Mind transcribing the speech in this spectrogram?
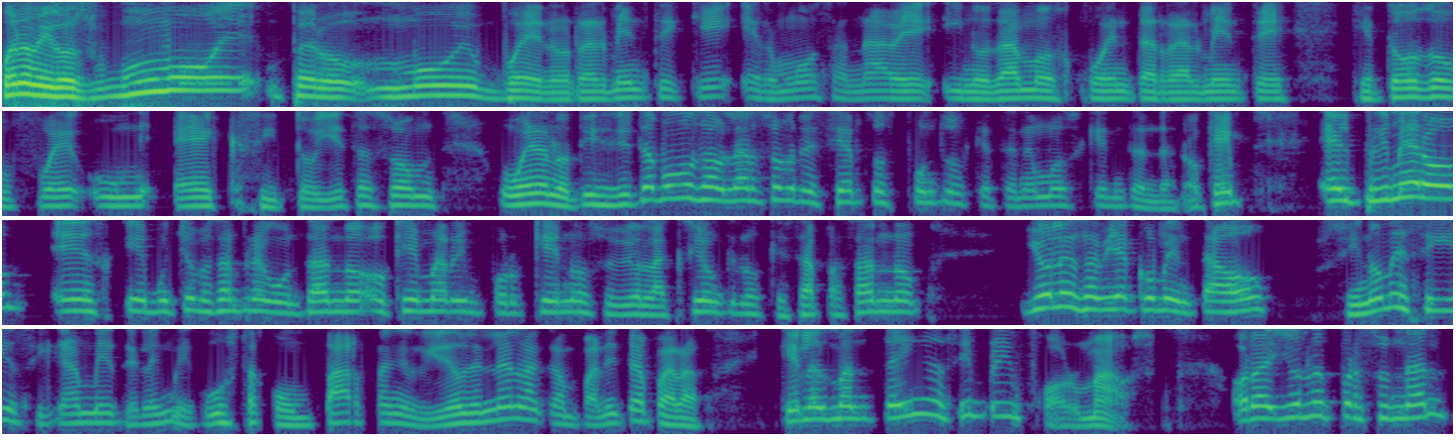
Bueno amigos, muy, pero muy bueno, realmente qué hermosa nave y nos damos cuenta realmente que todo fue un éxito y estas son buenas noticias. Y vamos a hablar sobre ciertos puntos que tenemos que entender, ¿ok? El primero es que muchos me están preguntando, ok Marvin, ¿por qué no subió la acción? ¿Qué es lo que está pasando? Yo les había comentado si no me siguen, síganme, denle me gusta, compartan el video, denle la campanita para que les mantengan siempre informados. Ahora, yo en lo personal,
